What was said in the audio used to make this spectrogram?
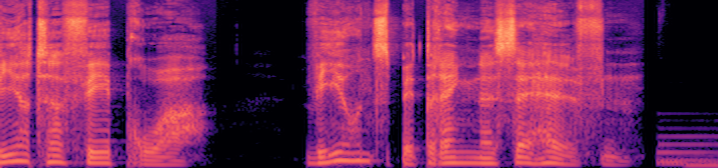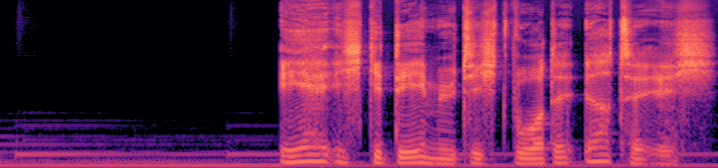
4. Februar Wie uns Bedrängnisse helfen. Ehe ich gedemütigt wurde, irrte ich,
